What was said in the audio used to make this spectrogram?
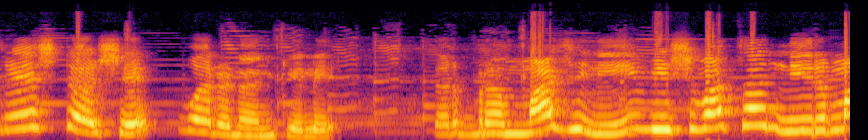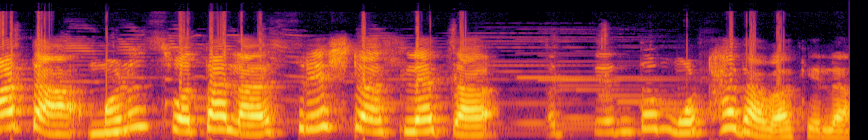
श्रेष्ठ असे वर्णन केले. तर ब्रह्माजींनी विश्वाचा निर्माता म्हणून स्वतःला श्रेष्ठ असल्याचा अत्यंत मोठा दावा केला.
